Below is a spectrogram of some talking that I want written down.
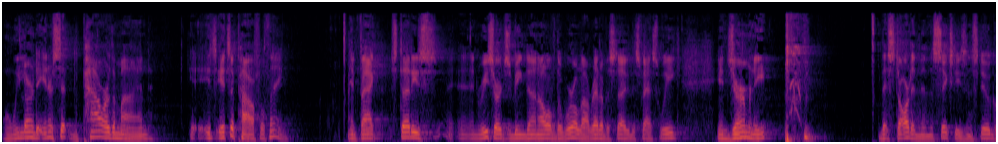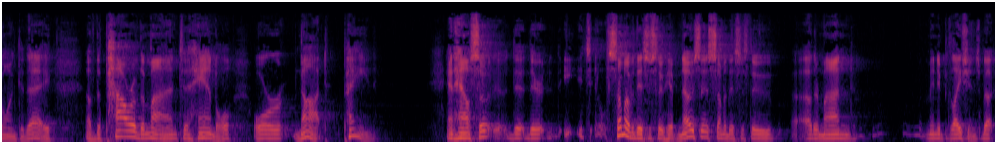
When we learn to intercept the power of the mind, it's, it's a powerful thing. In fact, studies and research is being done all over the world. I read of a study this past week in Germany that started in the 60s and still going today of the power of the mind to handle or not pain. And how so, there, some of this is through hypnosis, some of this is through uh, other mind manipulations, but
